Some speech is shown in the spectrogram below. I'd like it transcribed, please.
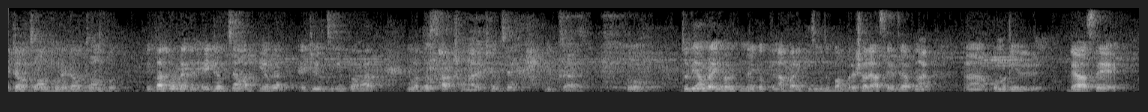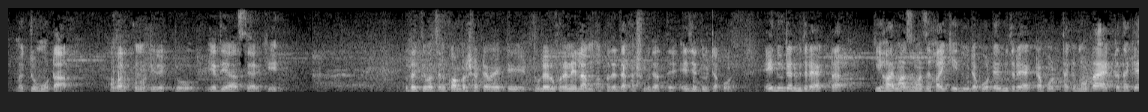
এটা হচ্ছে অন ফোর এটা হচ্ছে অন ফোর তারপর দেখেন, এইটা হচ্ছে আমার কী হবে? এটি হচ্ছে কিন্তু আমার মূলত সাকশন আর এটি হচ্ছে ডিসচার্জ তো যদি আমরা এইভাবে করতে না পারি, কিছু কিছু কম্প্রেসরে আছে যে আপনার কোনোটির দেওয়া আছে একটু মোটা, আবার কোনোটির একটু ইয়ে দেওয়া আছে আর কি। তো দেখতে পাচ্ছেন কম্প্রেসারটা আমি একটি টুলের উপরে নিলাম, আপনাদের দেখার সুবিধার্থে। এই যে দুইটা পোর্ট এই দুইটার ভিতরে একটা কি হয়, মাঝে মাঝে হয় কি, দুইটা পোর্টের ভিতরে একটা পোর্ট থাকে মোটা, একটা থাকে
